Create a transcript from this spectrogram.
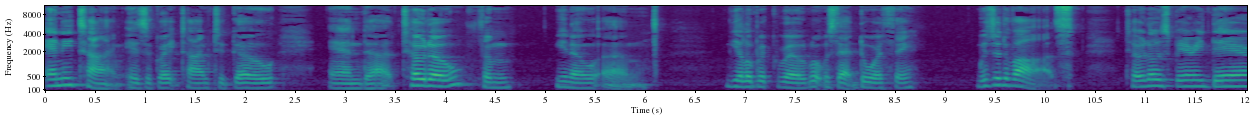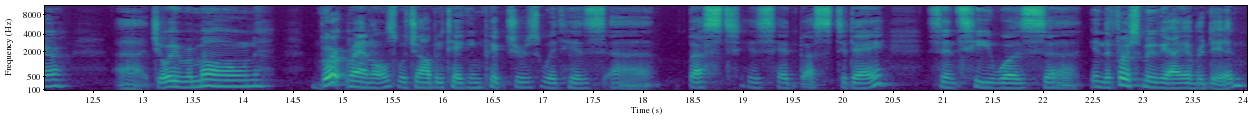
any time is a great time to go. And uh, Toto from, you know, um, Yellow Brick Road. What was that, Dorothy? Wizard of Oz. Toto's buried there. Uh, Joey Ramone. Burt Reynolds, which I'll be taking pictures with his uh, bust, his head bust today since he was uh, in the first movie I ever did,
